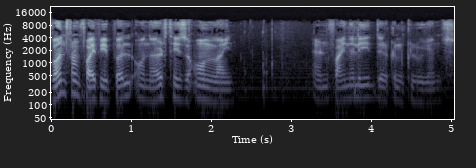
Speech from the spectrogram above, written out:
1 from 5 people on earth is online. And finally, their conclusions.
